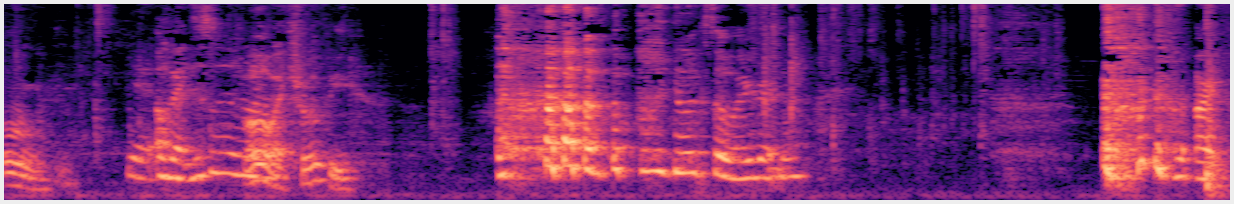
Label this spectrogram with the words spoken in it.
Oh. Yeah. Okay, this is. really Oh, my trophy. you look so weird right now. Alright.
